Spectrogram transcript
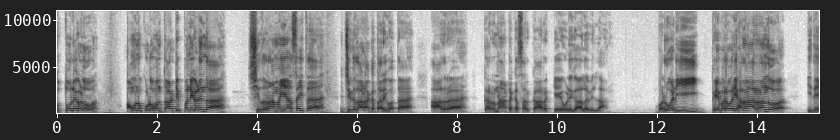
ಸುತ್ತೋಲೆಗಳು ಅವನು ಕೊಡುವಂಥ ಟಿಪ್ಪಣಿಗಳಿಂದ ಸಿದ್ದರಾಮಯ್ಯ ಸಹಿತ ಜಿಗದಾಡಕತ್ತಾರೆ ಇವತ್ತ. ಆದ್ರೆ ಕರ್ನಾಟಕ ಸರ್ಕಾರಕ್ಕೆ ಉಳಿಗಾಲವಿಲ್ಲ. ಬರುವ ಡಿ ಫೆಬ್ರವರಿ ಹದಿನಾರರಂದು ಇದೇ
